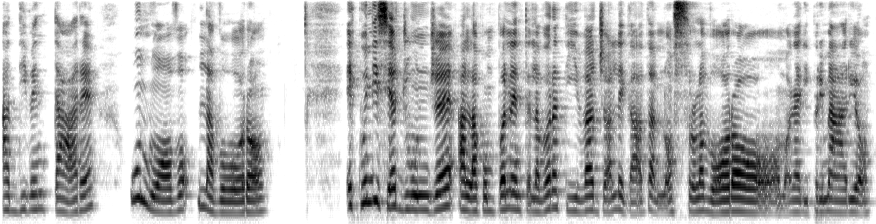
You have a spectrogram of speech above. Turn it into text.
a diventare un nuovo lavoro e quindi si aggiunge alla componente lavorativa già legata al nostro lavoro magari primario.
